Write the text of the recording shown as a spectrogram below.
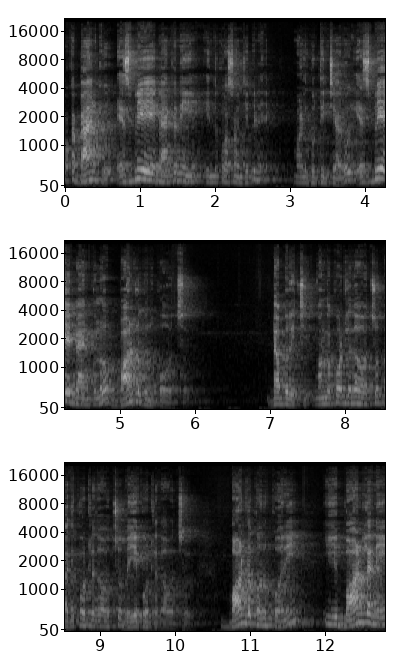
ఒక బ్యాంకు ఎస్బీఐ బ్యాంకుని ఇందుకోసం అని చెప్పి వాళ్ళు గుర్తించారు. ఎస్బీఐ బ్యాంకులో బాండ్లు కొనుక్కోవచ్చు. డబ్బులు ఇచ్చి వంద కోట్లు కావచ్చు పది కోట్లు కావచ్చు వెయ్యి కోట్లు కావచ్చు. బాండ్లు కొనుక్కొని ఈ బాండ్లని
